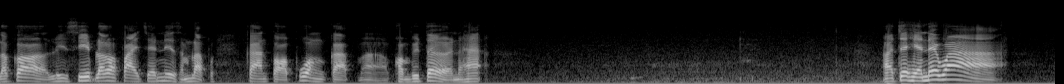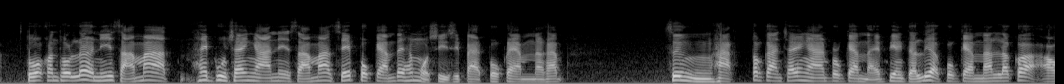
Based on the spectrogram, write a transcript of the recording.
แล้วก็ Receive แล้วก็ไฟล์เชนนี่สำหรับการต่อพ่วงกับคอมพิวเตอร์นะฮะ อาจจะเห็นได้ว่าตัวคอนโทรลเลอร์นี้สามารถให้ผู้ใช้งานเนี่ยสามารถเซฟโปรแกรมได้ทั้งหมด 48 โปรแกรมนะครับ ซึ่งหากต้องการใช้งานโปรแกรมไหนเพียงแต่เลือกโปรแกรมนั้น แล้วก็เอา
